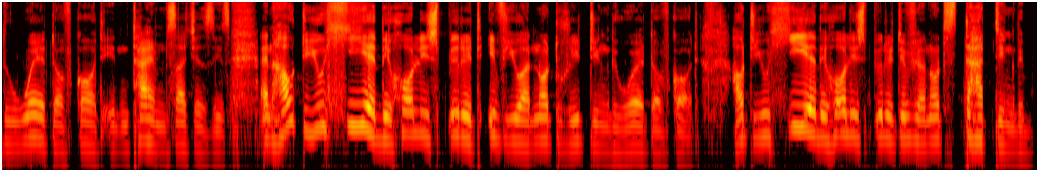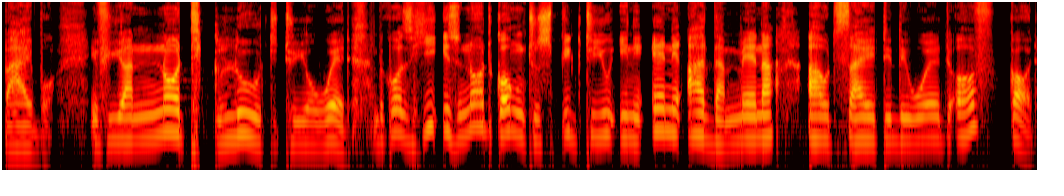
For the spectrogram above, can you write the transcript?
the Word of God in times such as this. And how do you hear the Holy Spirit if you are not reading the Word of God? How do you hear the Holy Spirit if you are not studying the Bible? If you are not glued to your word because he is not going to speak to you in any other manner outside the word of God.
